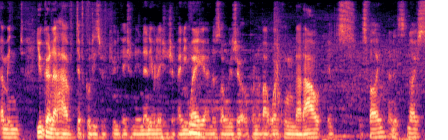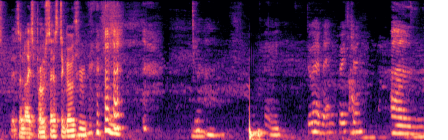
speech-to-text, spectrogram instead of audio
I mean, you're gonna have difficulties with communication in any relationship anyway, and as long as you're open about working that out, it's it's fine, and it's nice. It's a nice process to go through. Okay. Do you have any question? Um,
